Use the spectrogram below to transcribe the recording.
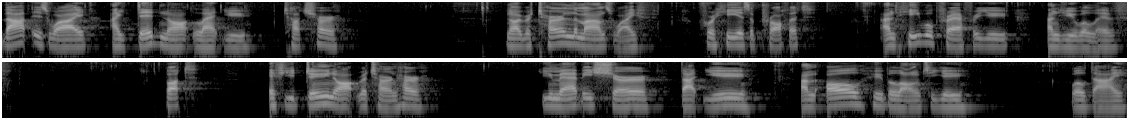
That is why I did not let you touch her. Now return the man's wife, for he is a prophet, and he will pray for you, and you will live. But if you do not return her, you may be sure that you and all who belong to you will die.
